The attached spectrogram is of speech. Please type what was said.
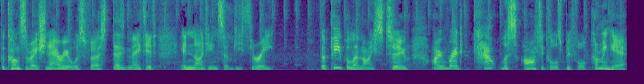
The conservation area was first designated in 1973. The people are nice too. I read countless articles before coming here,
